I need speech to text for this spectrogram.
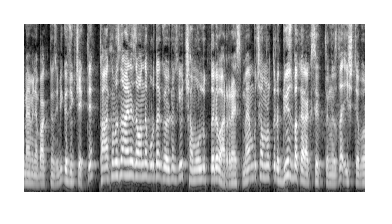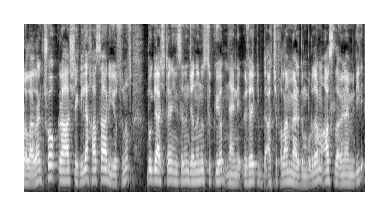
mermine baktığınız gibi gözükecekti. Tankımızın aynı zamanda burada gördüğünüz gibi çamurlukları var resmen. Bu çamurlukları düz bakarak sıktığınızda işte buralardan çok rahat şekilde hasar yiyorsunuz. Bu gerçekten insanın canını sıkıyor. Yani özellikle bir de açı falan falan verdim burada ama asla önemli değil.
